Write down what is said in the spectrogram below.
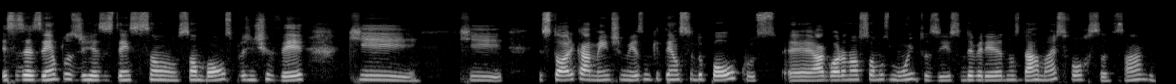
esses exemplos de resistência são, são bons para a gente ver que, que, historicamente, mesmo que tenham sido poucos, é, agora nós somos muitos e isso deveria nos dar mais força, sabe?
